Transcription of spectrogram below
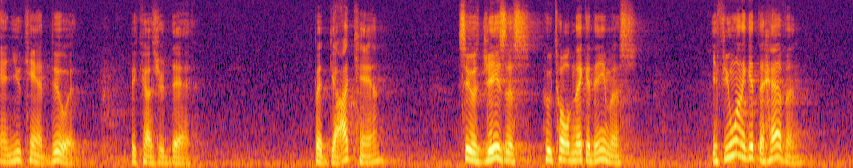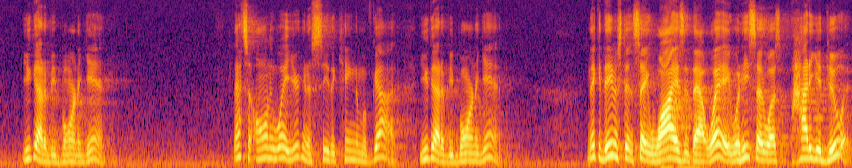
and you can't do it because you're dead. But God can. See, it was Jesus who told Nicodemus, if you want to get to heaven, you got to be born again. That's the only way you're going to see the kingdom of God. You got to be born again. Nicodemus didn't say, Why is it that way? What he said was, How do you do it?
